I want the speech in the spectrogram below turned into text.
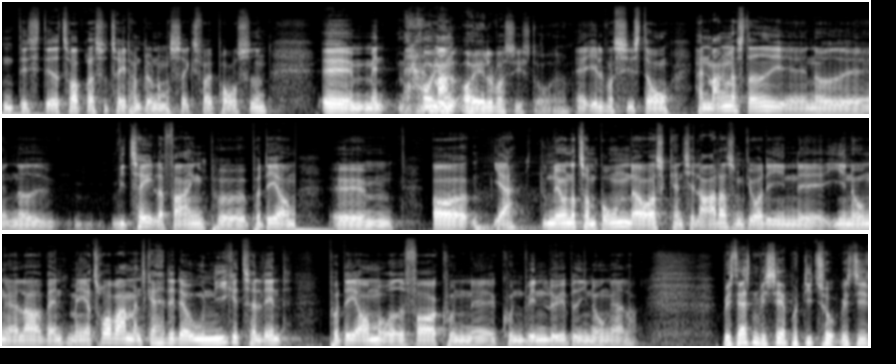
det decideret topresultat. Han blev nummer 6 for et par år siden. Øh, men, men han og, mang- og 11 sidste år, ja. 11 sidste år. Han mangler stadig øh, noget, øh, noget vital erfaring på, på det om. Øh, og ja, du nævner Tom Bonen, der er også Cancellara, som gjorde det i en, øh, i en unge alder og vandt. Men jeg tror bare, at man skal have det der unikke talent på det område, for at kunne, kunne vinde løbet i en unge alder. Hvis det er sådan, vi ser på de to, hvis, de,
